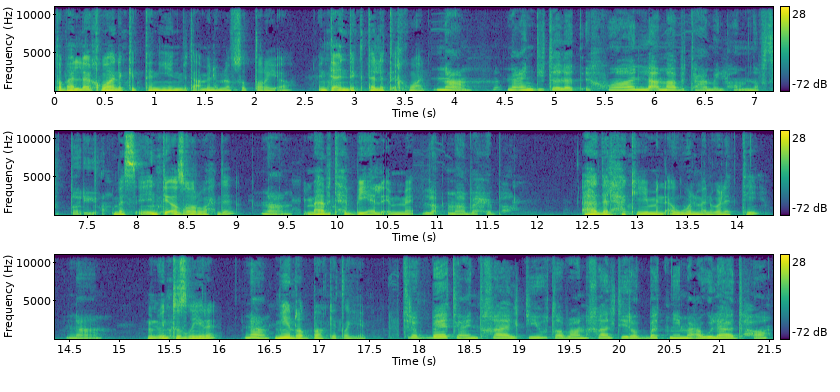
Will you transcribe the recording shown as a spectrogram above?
طب هلا إخوانك التانيين بتعاملهم نفس الطريقة؟ أنت عندك ثلاث إخوان نعم أنا عندي ثلاث إخوان لا ما بتعاملهم نفس الطريقة بس أنت أصغر وحدة؟ نعم ما بتحبيها الأمة؟ لا ما بحبها هذا الحكي من أول ما انولدتي؟ نعم من وأنت صغيرة؟ نعم مين رباكي طيب؟ تربيت عند خالتي وطبعا خالتي ربتني مع ولادها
